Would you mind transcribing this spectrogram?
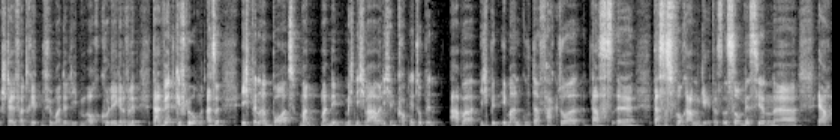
stellvertretend für meine lieben auch Kolleginnen, Philipp, dann wird geflogen. Also ich bin an Bord, man, man nimmt mich nicht wahr, weil ich inkognito bin, aber ich bin immer ein guter Faktor, dass, äh, dass es vorangeht. Das ist so ein bisschen, äh, ja,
